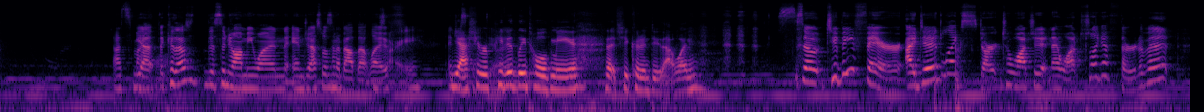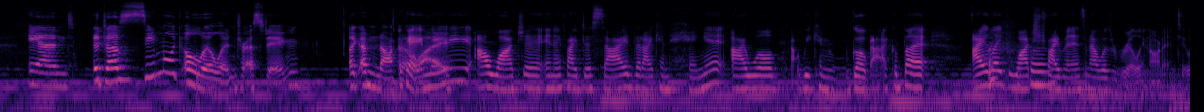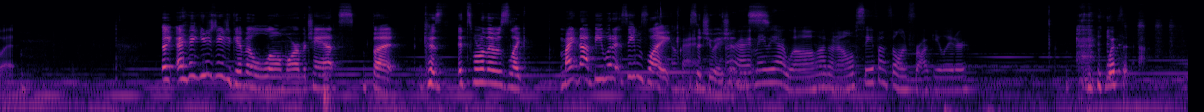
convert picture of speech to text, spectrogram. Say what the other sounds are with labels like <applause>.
That's my Yeah, because that was the tsunami one, and Jess wasn't about that I'm life. sorry. I yeah, she can't do it. repeatedly told me <laughs> that she couldn't do that one. So to be fair, I did like start to watch it, and I watched like a third of it, and it does seem like a little interesting. Like I'm not gonna Okay, lie. maybe I'll watch it, and if I decide that I can hang it, I will. We can go back. But I like <laughs> watched five minutes, and I was really not into it. like I think you just need to give it a little more of a chance, but because it's one of those like might not be what it seems like Okay. situations. All right, maybe I will. I don't know. We'll see if I'm feeling froggy later. <laughs> What's,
